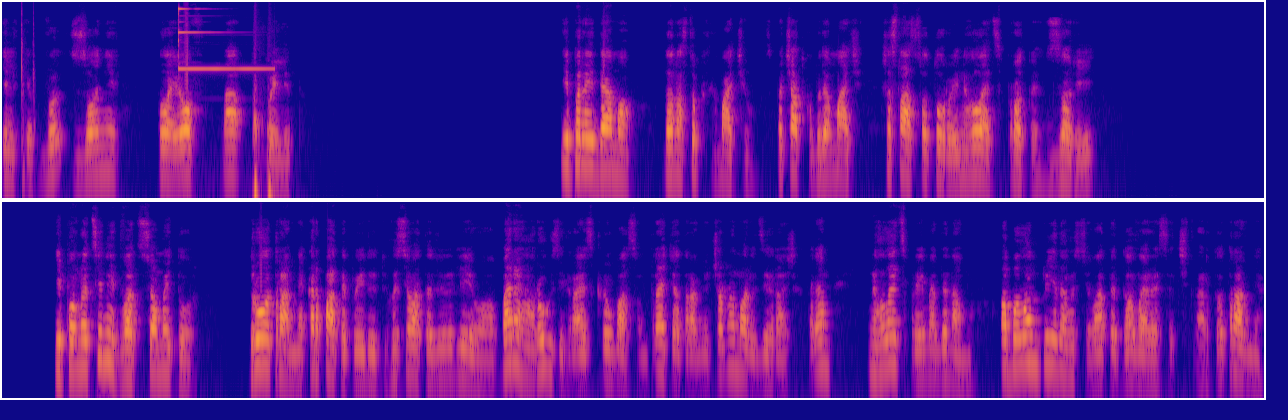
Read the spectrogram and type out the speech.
тільки в зоні плей-офф на виліт. І перейдемо до наступних матчів. Спочатку буде матч 16-го туру Інгулець проти Зорі. І повноцінний 27-й тур. 2 травня Карпати поїдуть гостювати до лівого берега, рух зіграє з Кривбасом. 3 травня Чорноморець зіграє Шахтарем, Інгулець прийме Динамо. Оболон поїде гостювати до Вереса 4 травня.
